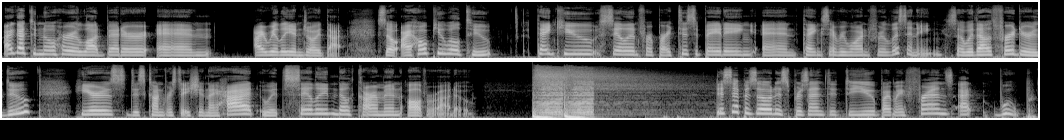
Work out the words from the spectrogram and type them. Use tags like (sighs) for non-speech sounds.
I got to know her a lot better and I really enjoyed that. So I hope you will too. Thank you, Ceylin, for participating, and thanks everyone for listening. So, without further ado, here's this conversation I had with Ceylin Del Carmen Alvarado. This episode is presented to you by my friends at Whoop.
